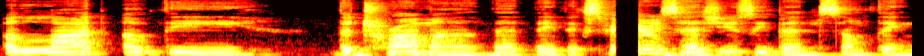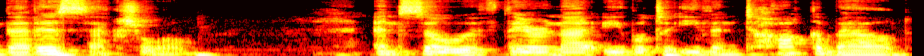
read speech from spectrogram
a lot of the the trauma that they've experienced has usually been something that is sexual. And so if they're not able to even talk about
